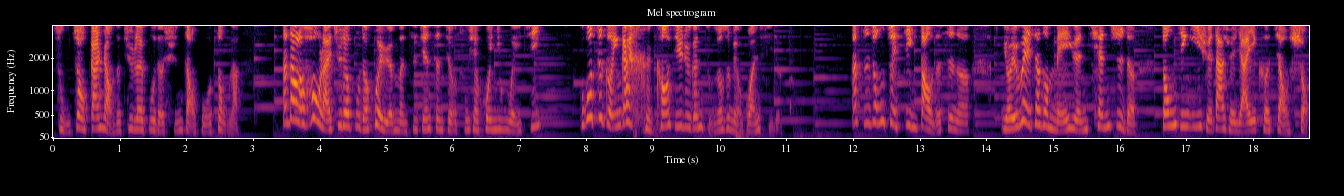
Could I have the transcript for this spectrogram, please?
诅咒干扰的俱乐部的寻找活动啦。那到了后来，俱乐部的会员们之间甚至有出现婚姻危机。不过这个应该很高几率跟诅咒是没有关系的。那之中最劲爆的是呢，有一位叫做梅原谦治的东京医学大学牙医科教授，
